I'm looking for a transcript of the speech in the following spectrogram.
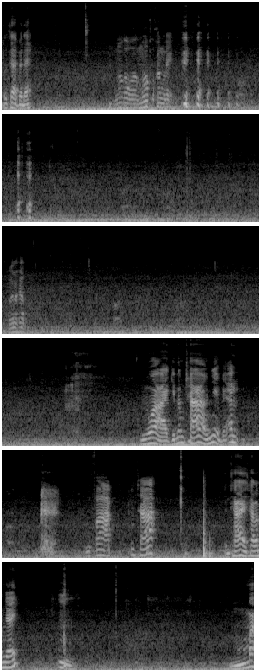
รสชาติเป็นไงหมอก็ว่าหมอก็ครั้งแรกมาแล้วครับ ว่ากินน้ำชาอย่างนี้ไปอันมันฟาดมันช้าเป็นชาชาลำไยอืมมา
